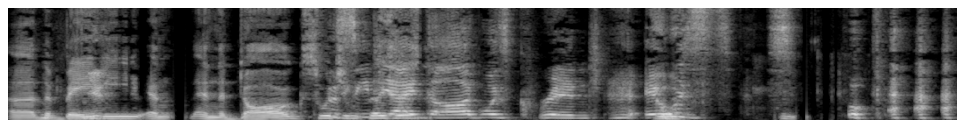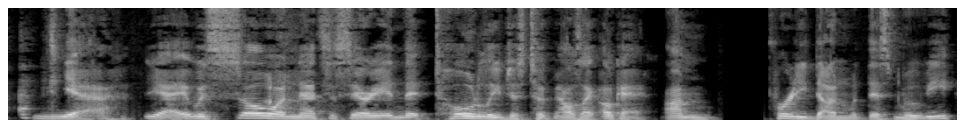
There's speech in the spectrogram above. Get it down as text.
Uh, the baby and and the dog switching the CGI places. dog was cringe. It was so bad. Yeah, yeah, it was so unnecessary, and that totally just took me. I was like, okay, I'm pretty done with this movie.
